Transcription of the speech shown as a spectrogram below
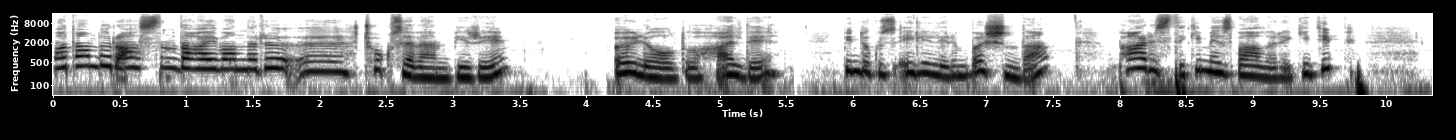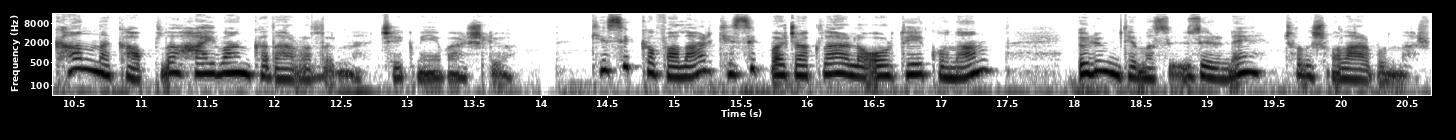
Madame Dora aslında hayvanları e, çok seven biri. Öyle olduğu halde 1950'lerin başında Paris'teki mezbalara gidip kanla kaplı hayvan kadavralarını çekmeye başlıyor. Kesik kafalar, kesik bacaklarla ortaya konan ölüm teması üzerine çalışmalar bunlar.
